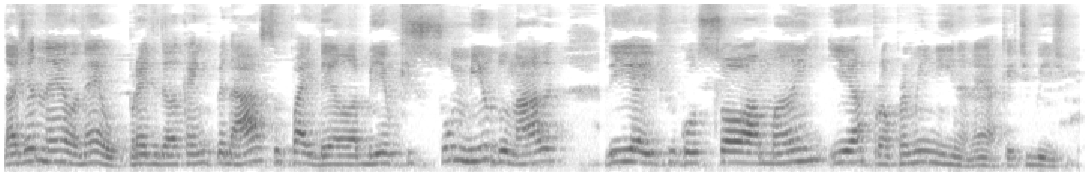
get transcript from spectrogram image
da janela, né? O prédio dela caindo em pedaço, o pai dela meio que sumiu do nada. E aí ficou só a mãe e a própria menina, né? A Kate Bishop.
